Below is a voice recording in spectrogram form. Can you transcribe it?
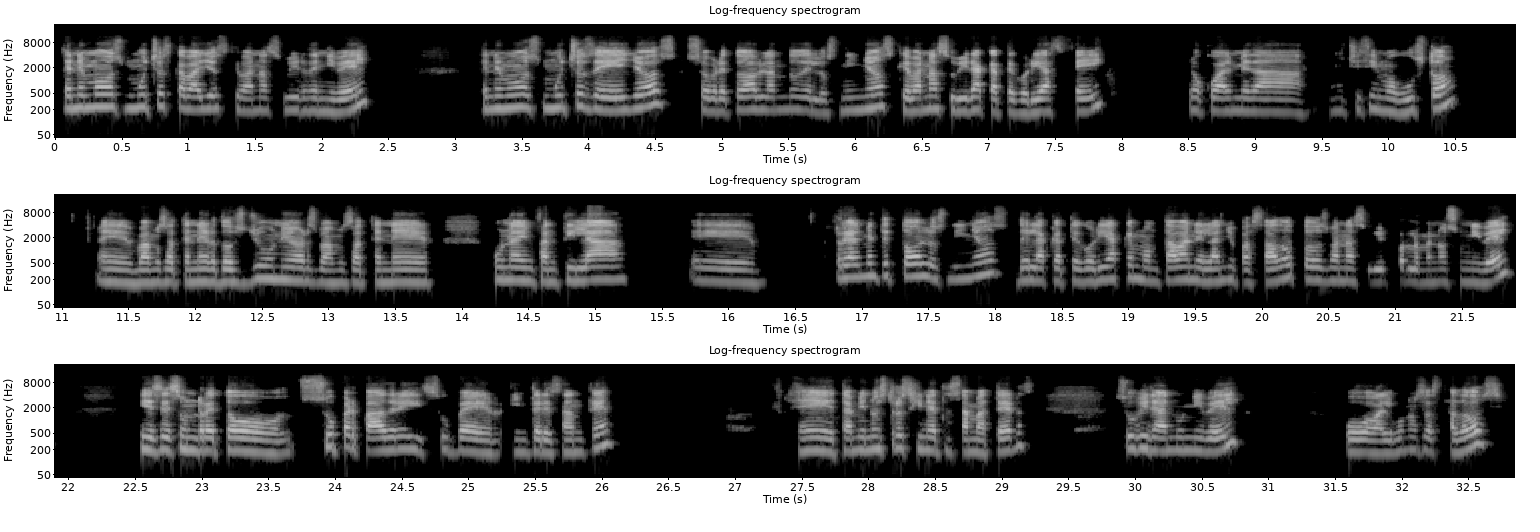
Tenemos muchos caballos que van a subir de nivel. Tenemos muchos de ellos, sobre todo hablando de los niños, que van a subir a categorías fake lo cual me da muchísimo gusto. Eh, vamos a tener dos juniors, vamos a tener una infantil A. Eh, realmente todos los niños de la categoría que montaban el año pasado, todos van a subir por lo menos un nivel. Y ese es un reto súper padre y súper interesante. Eh, también nuestros jinetes amateurs subirán un nivel o algunos hasta dos.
